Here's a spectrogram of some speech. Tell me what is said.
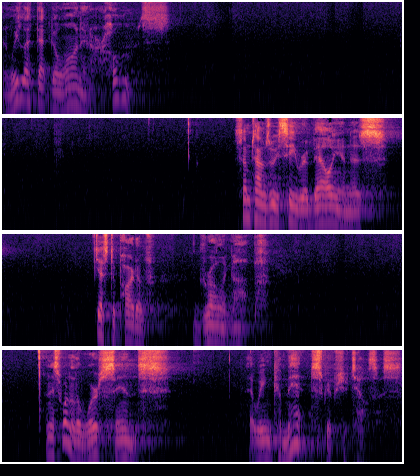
And we let that go on in our homes. Sometimes we see rebellion as just a part of growing up. And it's one of the worst sins that we can commit, Scripture tells us.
